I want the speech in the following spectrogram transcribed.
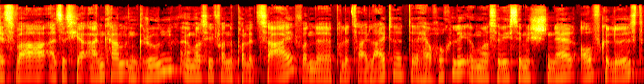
Es war, als es hier ankam, in Grün, irgendwas wie von der Polizei, von der Polizeileiter, der Herr Hochli, irgendwas wie ziemlich schnell aufgelöst.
